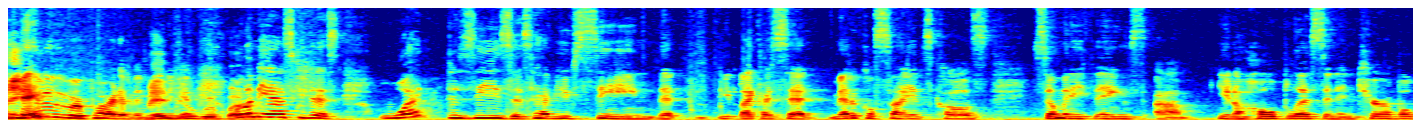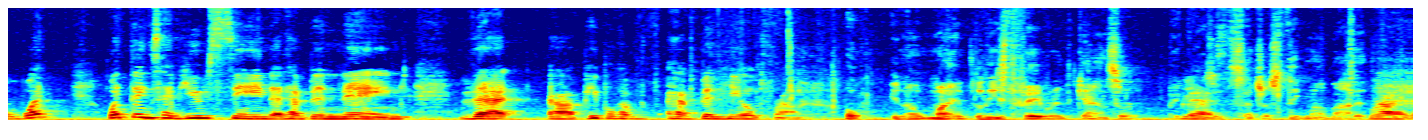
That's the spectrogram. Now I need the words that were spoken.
Maybe we were part of it. Maybe we were part of it. Well, let me ask you this. What diseases have you seen that, like I said, medical science calls so many things, um, you know, hopeless and incurable? What, what things have you seen that have been named that uh, people have, have been healed from? Oh, you know, my least favorite cancer because Yes. it's such a stigma about it. Right.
